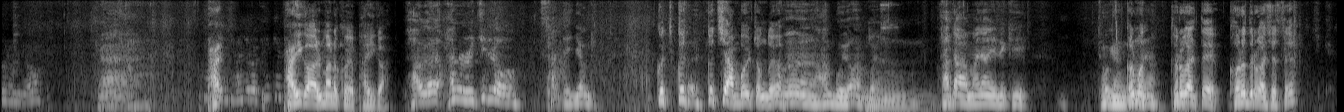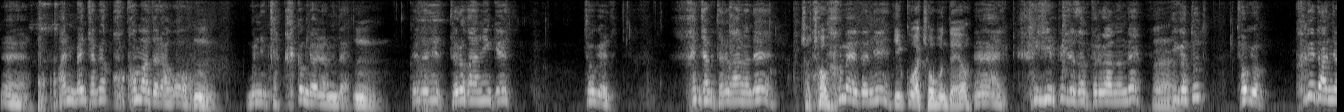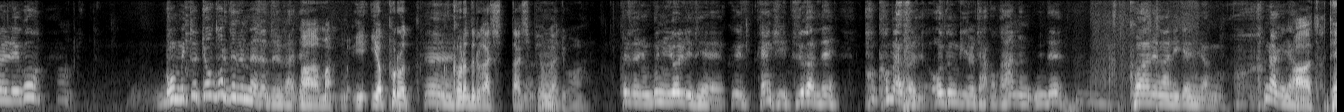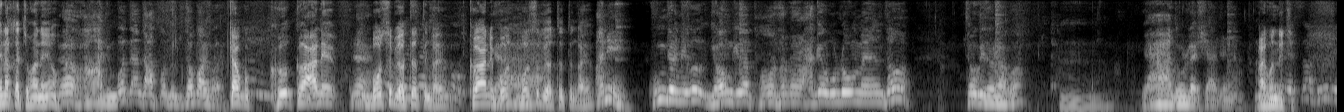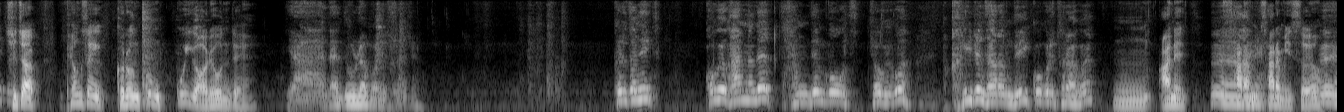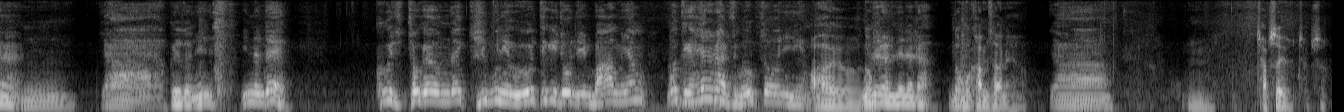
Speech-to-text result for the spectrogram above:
그럼요. 바, 자녀를 택해 바위가 얼마나 커요? 바위가 바위가 하늘을 찔러. 사, 여기, 끝, 끝, 끝이 안 보일 정도요? 어, 안 보여, 안 보여. 음. 바다 마냥 이렇게 저기 한 그러면 거냐? 들어갈 때 걸어 들어가셨어요? 예. 아니, 맨 처음에 컴컴하더라고. 응, 문이 가끔 열렸는데. 응. 그러더니 들어가니까 저기 한참 들어가는데 저, 저 컴해더니 입구가 좁은데요. 예, 귀신이 삐져서 들어갔는데 예. 이것도 저기 크게도 안 열리고 몸이 또 쪼그러들면서 들어가야 돼. 아, 막 이- 옆으로 예. 걸어 들어가시다시피 해가지고. 그러더니 문이 열리대. 그 갱시 들어갔는데 컴컴하고 어두운 길을 자꾸 가는데 그 안에 가니까 그냥 흔하게 그냥 아, 대낮같이 화네요. 야, 아주 뭐 나빠도 더 밝아요. 그래갖고 그, 그 안에 예. 모습이 어떻던가요? 그 안에 모, 모습이 어떻던가요? 아니 궁전이고 연기가 보슬하게 올라오면서 저기더라고. 야 놀라시 아주 그냥. 아, 근데 지-. 진짜 평생에 그런 꿈 꾸기가 어려운데. 야, 나 놀라버렸어 아주. 그러더니 거기 갔는데 단데 뭐 저기고 이런 사람도 있고 그렇더라고요. 음, 안에 예, 사람, 안에. 사람이 있어요. 예. 음, 야, 그러더니 있는데 그 저기 하는데 기분이 어떻게 좋은지 마음이 그냥 어떻게 해결할 수가 없어. 이 아유, 너무, 우리를 내려라. 너무 감사하네요. 야, 잡숴요, 잡숴.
